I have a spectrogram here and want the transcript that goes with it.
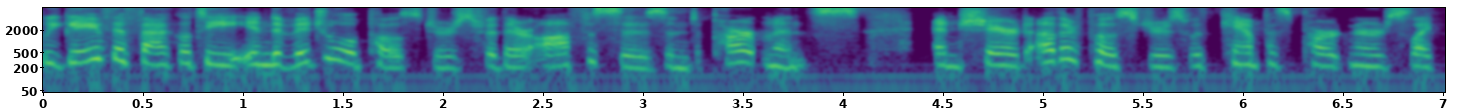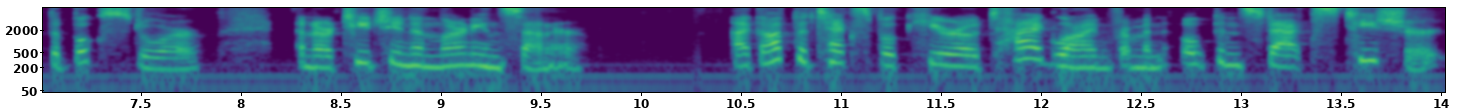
We gave the faculty individual posters for their offices and departments and shared other posters with campus partners like the bookstore and our Teaching and Learning Center. I got the textbook hero tagline from an OpenStax t-shirt.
